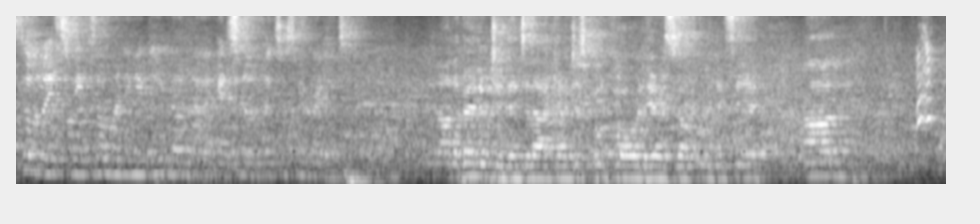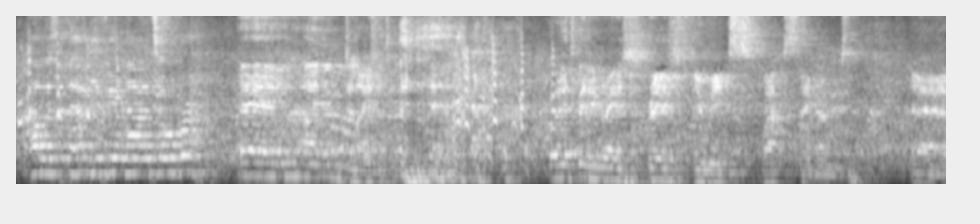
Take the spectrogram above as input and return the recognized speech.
so nice to meet so many new people that I get to know. It's just been brilliant. A lot of energy into that. Can I just put forward here so we can see it? Um, how is it? How do you feel now it's over? Um, I'm delighted. but it's been a great, great few weeks practicing and uh,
